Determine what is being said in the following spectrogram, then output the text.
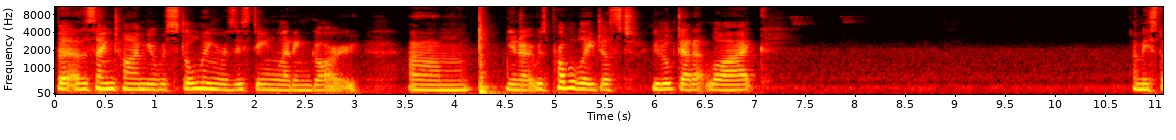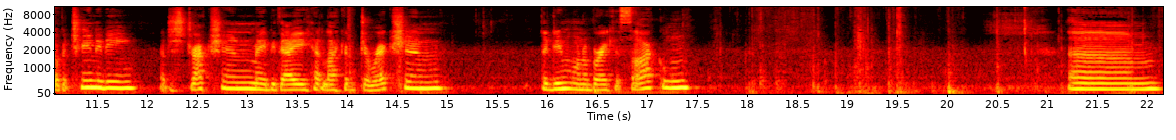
But at the same time, you were stalling, resisting, letting go. Um, you know, it was probably just, you looked at it like a missed opportunity, a distraction. Maybe they had lack of direction they didn't want to break a cycle. Um,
